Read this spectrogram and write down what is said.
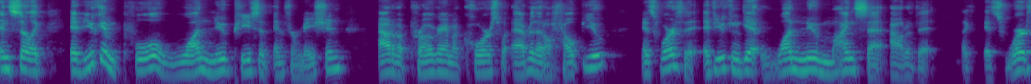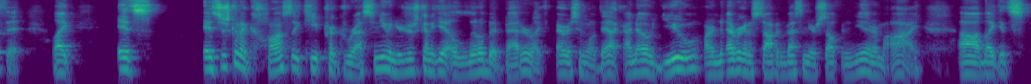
and so like if you can pull one new piece of information out of a program, a course, whatever that'll help you, it's worth it. If you can get one new mindset out of it, like it's worth it. Like it's it's just going to constantly keep progressing you and you're just going to get a little bit better like every single day like i know you are never going to stop investing in yourself and neither am i um, like it's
